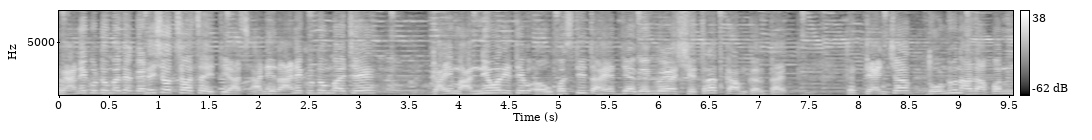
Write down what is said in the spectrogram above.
राणे कुटुंबाच्या गणेशोत्सवाचा इतिहास आणि राणे कुटुंबाचे काही मान्यवर इथे उपस्थित आहेत जे वेगवेगळ्या क्षेत्रात काम करत आहेत तर त्यांच्या तोंडून आज आपण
